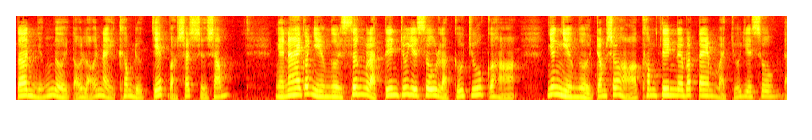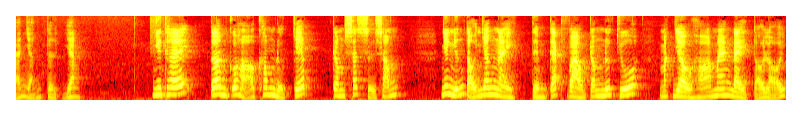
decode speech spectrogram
tên những người tội lỗi này không được chép vào sách sự sống ngày nay có nhiều người xưng là tin Chúa Giêsu là cứu Chúa của họ nhưng nhiều người trong số họ không tin nơi bắp tem mà Chúa Giêsu đã nhận từ dân. Như thế, tên của họ không được chép trong sách sự sống. Nhưng những tội nhân này tìm cách vào trong nước Chúa mặc dầu họ mang đầy tội lỗi.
